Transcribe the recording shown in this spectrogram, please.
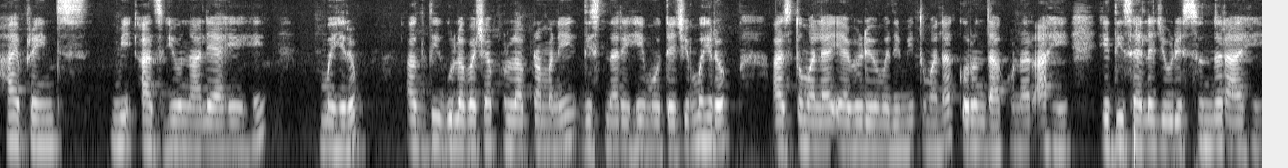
हाय फ्रेंड्स मी आज घेऊन आले आहे हे महिरप. अगदी गुलाबाच्या फुलाप्रमाणे दिसणारे हे मोत्याचे महिरप आज तुम्हाला या व्हिडिओमध्ये मी तुम्हाला करून दाखवणार आहे. हे दिसायला जेवढे सुंदर आहे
